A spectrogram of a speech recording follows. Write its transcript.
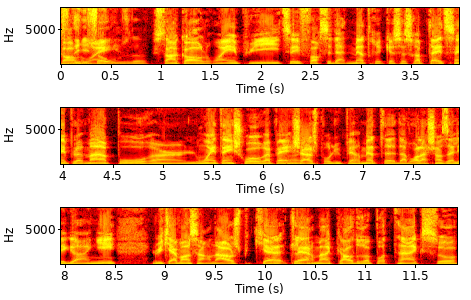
passer des loin. choses. C'est encore loin. Puis, tu sais, force est d'admettre que ce sera peut-être simplement pour un lointain choix au repêchage pour lui permettre euh, d'avoir la chance d'aller gagner. Lui qui avance en âge, puis qui, a- clairement, cadre pas tant que ça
